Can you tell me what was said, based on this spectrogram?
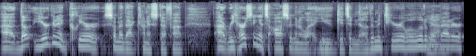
Uh, though you're going to clear some of that kind of stuff up. Uh, rehearsing, it's also going to let you get to know the material a little Yeah. bit better,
